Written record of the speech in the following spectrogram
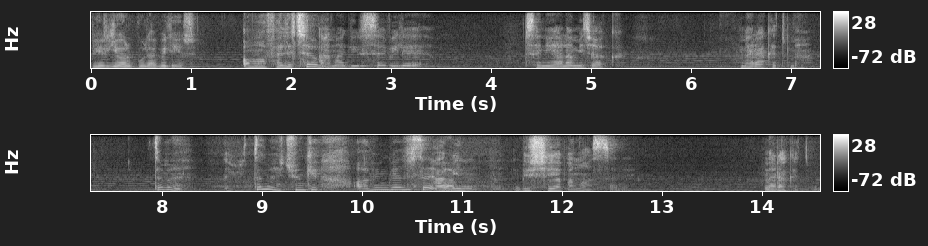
Bir yol bulabilir. Ama Feliça... Ama girse bile seni alamayacak. Merak etme. Değil mi? Evet. Değil mi? Çünkü abim gelirse... Abin bir şey yapamaz seni. Merak etme.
